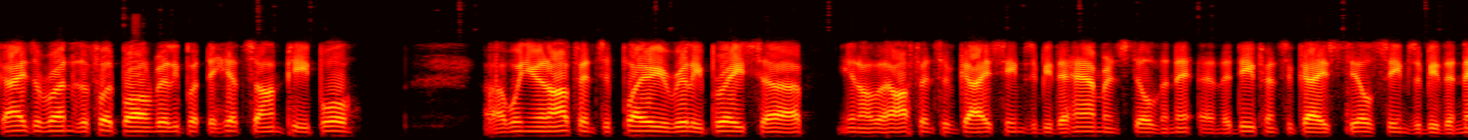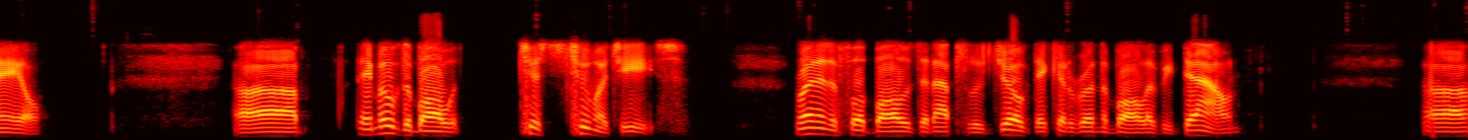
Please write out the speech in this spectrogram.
guys that run to the football and really put the hits on people. Uh, when you're an offensive player, you really brace. Uh, you know, the offensive guy seems to be the hammer, and still the na- and the defensive guy still seems to be the nail. Uh, they move the ball with just too much ease running the football is an absolute joke. They could have run the ball every down. Uh,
